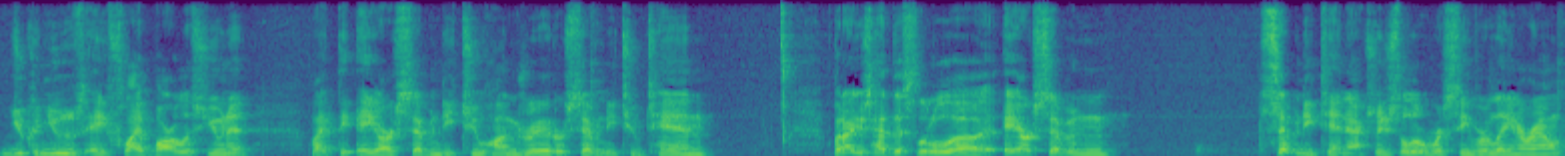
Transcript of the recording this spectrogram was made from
you can use a flybarless unit, like the AR7200 or 7210. But I just had this little uh, AR7 7010 actually, just a little receiver laying around.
